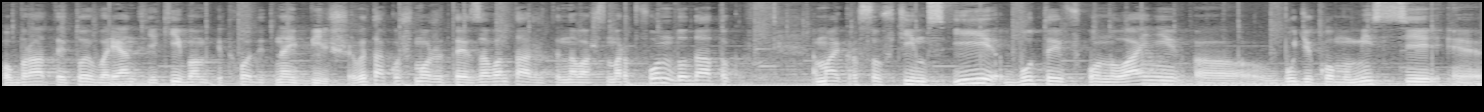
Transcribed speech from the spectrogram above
обрати той варіант, який вам підходить найбільше. Ви також можете завантажити на ваш смартфон додаток. Microsoft Teams і бути в онлайні е, в будь-якому місці, е,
